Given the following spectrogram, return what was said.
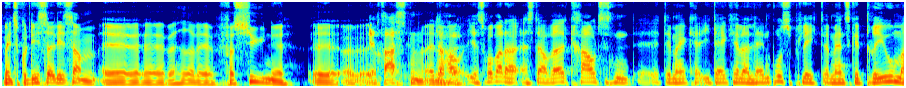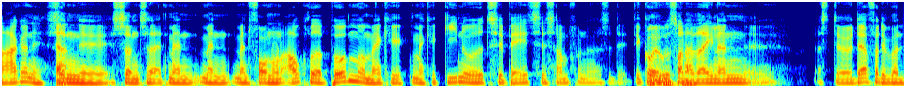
Men skulle de så ligesom, øh, hvad hedder det, forsyne øh, resten? Der Eller har, hvad? jeg tror bare, der, altså, der har været et krav til sådan, øh, det, man kan, i dag kalder landbrugspligt, at man skal drive markerne, sådan, ja. øh, sådan så at man, man, man får nogle afgrøder på dem, og man kan, man kan give noget tilbage til samfundet. Altså, det, det går jo ud fra, at der har været en eller anden... Øh, altså, det var jo derfor, det var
